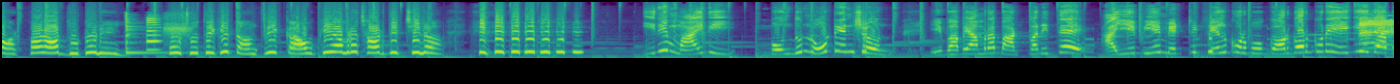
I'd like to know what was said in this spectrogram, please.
বাটপার আর দুটো নেই। পশু থেকে তান্ত্রিক কাউকে আমরা ছাড় দিচ্ছি না। ইরে মাইরি বন্ধু নো টেনশন এভাবে আমরা বাটপাড়িতে আইএ বিএ মেট্রিক ফেল করব গড় গড় করে এগিয়ে যাব।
